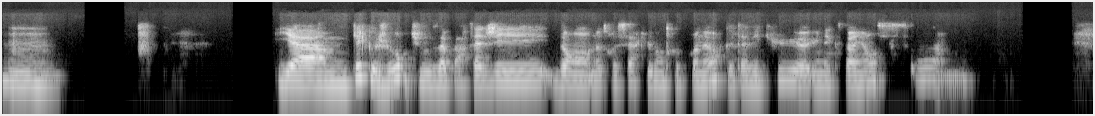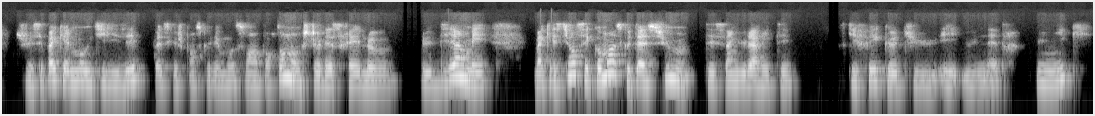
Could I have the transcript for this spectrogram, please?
Mm. Il y a hum, quelques jours, tu nous as partagé dans notre cercle d'entrepreneurs que tu as vécu euh, une expérience, euh, je ne sais pas quel mot utiliser parce que je pense que les mots sont importants, donc je te laisserai le, dire. Mais ma question, c'est comment est-ce que tu assumes tes singularités? Ce qui fait que tu es une être unique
